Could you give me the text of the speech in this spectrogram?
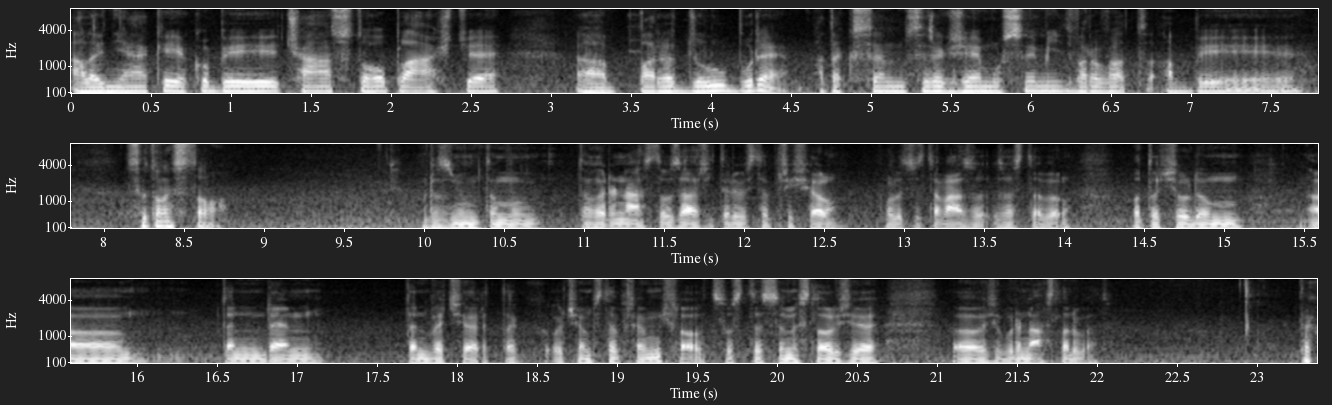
ale nějaký jakoby část toho pláště padat dolů bude. A tak jsem si řekl, že musím mít varovat, aby se to nestalo. Rozumím tomu. Toho 11. září tedy jste přišel, policista vás zastavil, otočil dom ten den, ten večer, tak o čem jste přemýšlel? Co jste si myslel, že, že bude následovat? tak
